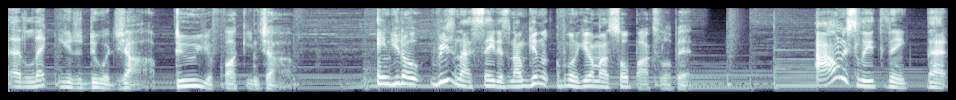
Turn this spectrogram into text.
elect you to do a job, do your fucking job. And you know, reason I say this, and I'm getting I'm gonna get on my soapbox a little bit. I honestly think that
